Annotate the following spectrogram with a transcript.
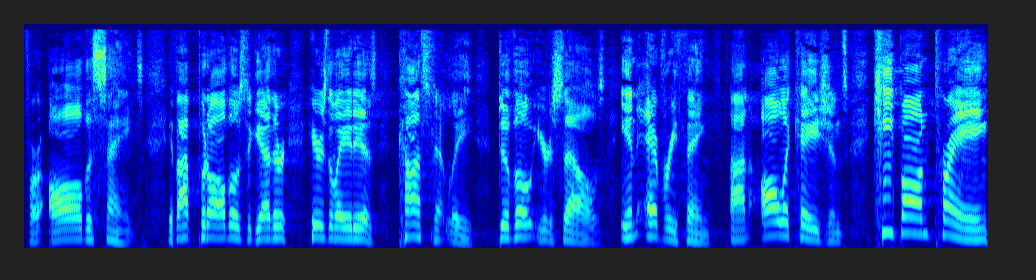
for all the saints. If I put all those together, here's the way it is. Constantly devote yourselves in everything, on all occasions. Keep on praying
